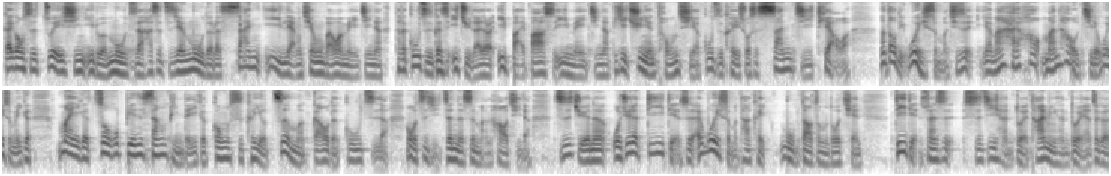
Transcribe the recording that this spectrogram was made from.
该公司最新一轮募资啊，它是直接募得了三亿两千五百万美金呢，它的估值更是一举来到了一百八十亿美金啊，比起去年同期啊，估值可以说是三级跳啊。那到底为什么？其实也蛮还好，蛮好奇的。为什么一个卖一个周边商品的一个公司可以有这么高的估值啊？我自己真的是蛮好奇的。直觉呢，我觉得第一点是，哎，为什么他可以募到这么多钱？第一点算是时机很对，timing 很对啊。这个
